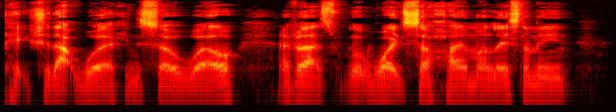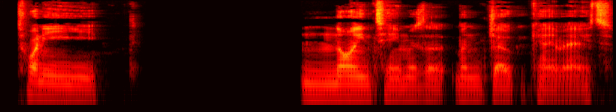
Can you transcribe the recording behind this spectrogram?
picture that working so well. And I feel that's why it's so high on my list. I mean, 2019 was when Joker came out.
